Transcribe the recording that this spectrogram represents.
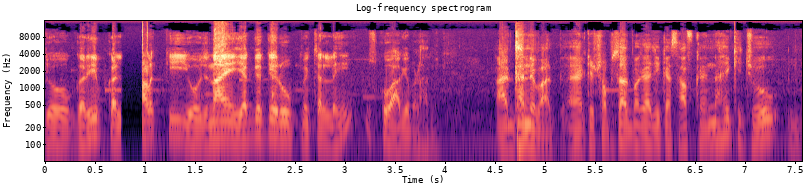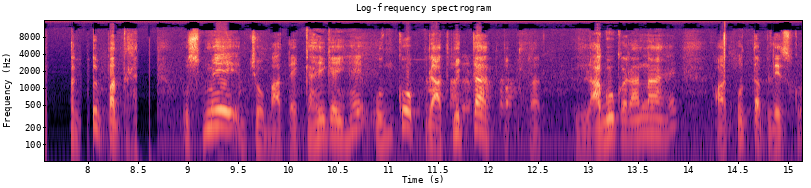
जो गरीब कल्याण की योजनाएँ यज्ञ के रूप में चल रही उसको आगे बढ़ाने की। धन्यवाद। केशव प्रसाद मौर्य जी का साफ़ कहना है कि जो संकल्प पत्र है उसमें जो बातें कही गई हैं उनको प्राथमिकता पर लागू कराना है और उत्तर प्रदेश को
